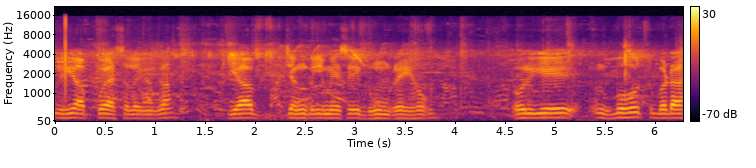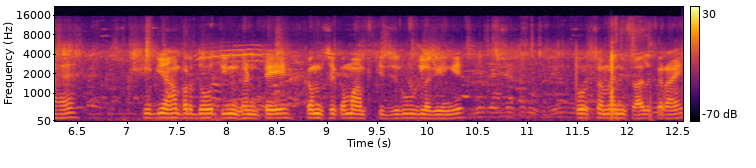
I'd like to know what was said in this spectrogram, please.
यही आपको ऐसा लगेगा कि आप जंगल में से घूम रहे हो। और ये बहुत बड़ा है, क्योंकि यहाँ पर दो तीन घंटे कम से कम आपके ज़रूर लगेंगे। तो समय निकाल कर आएँ।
